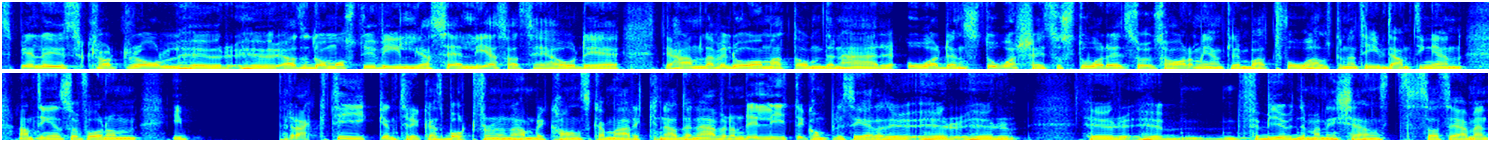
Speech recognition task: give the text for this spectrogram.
spelar ju såklart roll hur, hur, alltså de måste ju vilja sälja så att säga. Och det, det handlar väl då om att om den här orden står sig så, står det, så, så har de egentligen bara två alternativ. Antingen, antingen så får de i praktiken tryckas bort från den amerikanska marknaden, även om det är lite komplicerat. Hur, hur, hur, hur, hur förbjuder man en tjänst, så att säga. Men,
